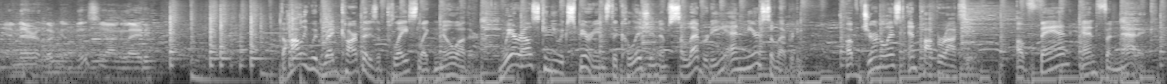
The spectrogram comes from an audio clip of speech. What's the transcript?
And there, look at this young lady. The Hollywood red carpet is a place like no other. Where else can you experience the collision of celebrity and near celebrity, of journalist and paparazzi, of fan and fanatic?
